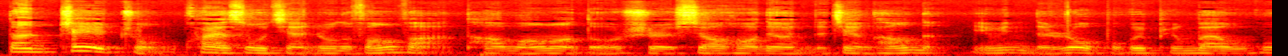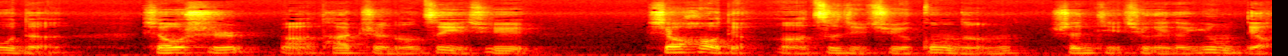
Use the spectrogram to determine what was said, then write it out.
但这种快速减重的方法，它往往都是消耗掉你的健康的，因为你的肉不会平白无故的消失啊，它只能自己去消耗掉啊，自己去供能身体去给它用掉。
